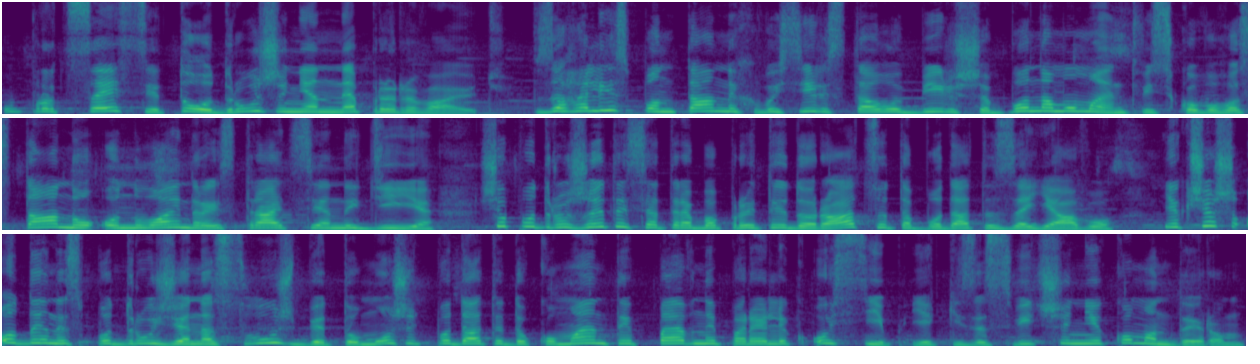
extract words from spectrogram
у процесі, то одруження не переривають. Взагалі спонтанних весіль стало більше, бо на момент військового стану онлайн-реєстрація не діє. Щоб одружитися, треба прийти до РАЦУ та подати заяву. Якщо ж один із подружжя на службі, то можуть подати документи певний перелік осіб, які засвідчені командиром.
